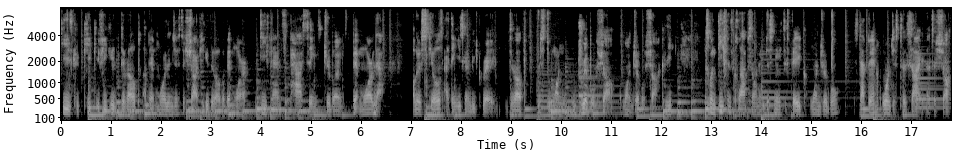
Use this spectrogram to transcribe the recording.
he's he, if he could develop a bit more than just a shot, if he could develop a bit more defense, passing, dribbling, a bit more of that other skills, I think he's going to be great. Develop just one dribble shot, one dribble shot. Because when defense collapses on him, just needs to fake one dribble, step in, or just to. That's a shot.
